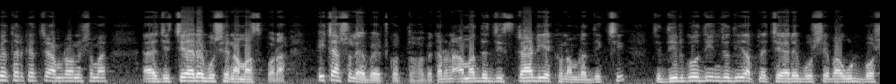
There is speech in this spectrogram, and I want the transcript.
ব্যথার ক্ষেত্রে আমরা অনেক সময় যে চেয়ারে বসে নামাজ পড়া এটা আসলে অ্যাভয়েড করতে হবে। কারণ আমাদের যে স্টাডি এখন আমরা দেখছি যে দীর্ঘদিন যদি আপনি চেয়ারে বসে বা উঠ বস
